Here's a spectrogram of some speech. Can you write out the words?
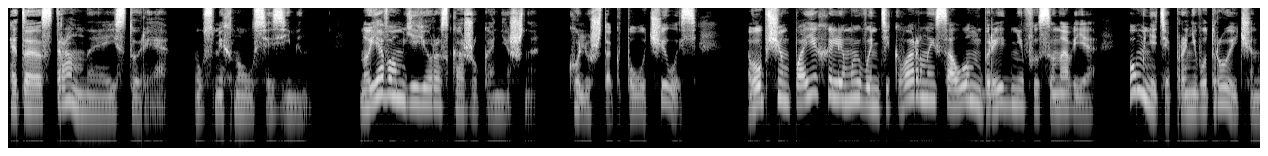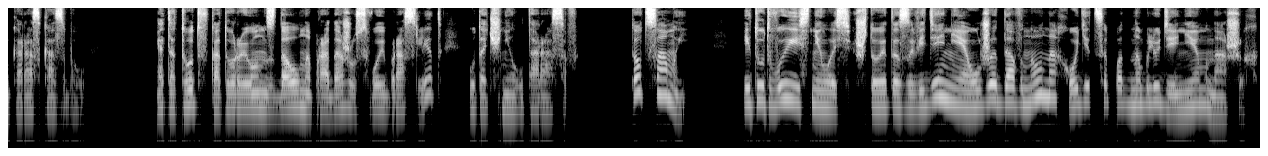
«Это странная история», — усмехнулся Зимин. «Но я вам ее расскажу, конечно, коль уж так получилось. В общем, поехали мы в антикварный салон Бреднев и сыновья. Помните, про него Троиченко рассказывал? «Это тот, в который он сдал на продажу свой браслет?» — уточнил Тарасов. «Тот самый. И тут выяснилось, что это заведение уже давно находится под наблюдением наших.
